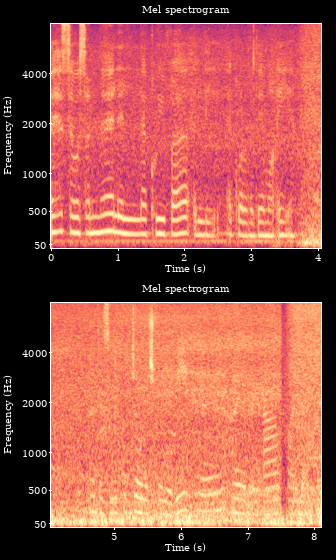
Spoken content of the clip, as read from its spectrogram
هاي هسه وصلنا للكويفا اللي أكبر مدينة مائية. هذا أسوي لكم جولة شوية بيها هاي الألعاب هاي الأطفال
